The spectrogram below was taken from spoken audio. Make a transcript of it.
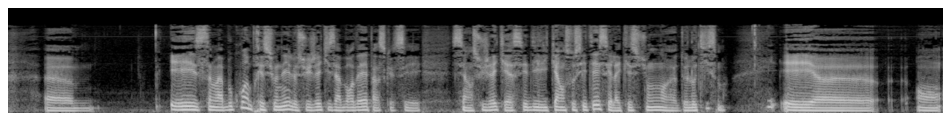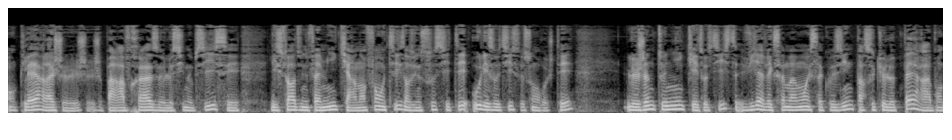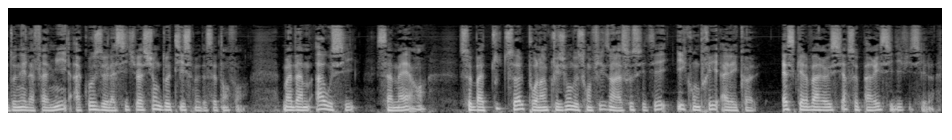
Et ça m'a beaucoup impressionné le sujet qu'ils abordaient parce que c'est c'est un sujet qui est assez délicat en société, c'est la question de l'autisme. Et euh, en, clair, là, je, je, je paraphrase le synopsis, c'est l'histoire d'une famille qui a un enfant autiste dans une société où les autistes sont rejetés. Le jeune Tony, qui est autiste, vit avec sa maman et sa cousine parce que le père a abandonné la famille à cause de la situation d'autisme de cet enfant. Madame A aussi, sa mère, se bat toute seule pour l'inclusion de son fils dans la société, y compris à l'école. Est-ce qu'elle va réussir ce pari si difficile?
